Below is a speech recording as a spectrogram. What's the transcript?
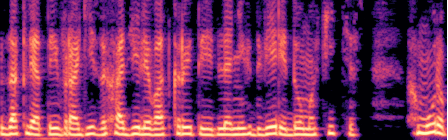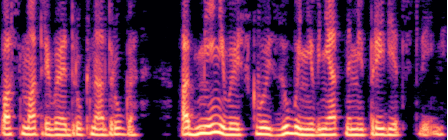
Заклятые враги заходили в открытые для них двери дома Фиттис, хмуро посматривая друг на друга, обмениваясь сквозь зубы невнятными приветствиями.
